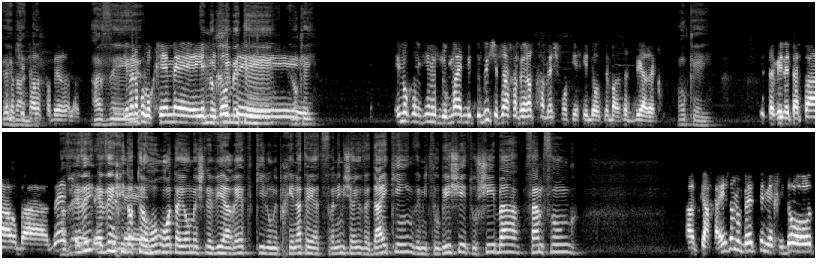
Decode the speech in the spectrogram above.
זה מה שאפשר לחבר עליו. אז אם אנחנו לוקחים יחידות... אוקיי. אם אנחנו לוקחים לדוגמה את מיצובישי, אפשר לחבר עד 500 יחידות למערכת VRF. אוקיי. תבין את הפער בזה. אז איזה, איזה יחידות טהורות היום יש ל-VRF, כאילו מבחינת היצרנים שהיו זה דייקין, זה מיצובישי, טושיבה, סמסונג? אז ככה, יש לנו בעצם יחידות,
